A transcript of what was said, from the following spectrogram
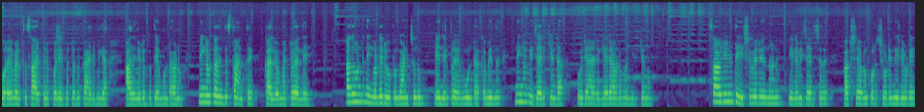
കുറേ വെളുത്ത് സായിപ്പിനെ പോലെ ഇരുന്നിട്ടൊന്നും കാര്യമില്ല. അതിനൊരു ഹൃദയമുണ്ടാകണം നിങ്ങൾക്ക് അതിന്റെ സ്ഥാനത്ത് കല്ലോ മറ്റോ അല്ലേ? അതുകൊണ്ട് നിങ്ങളുടെ രൂപം കാണിച്ചൊന്നും എന്നിൽ പ്രേമം ഉണ്ടാക്കാമെന്ന് നിങ്ങൾ വിചാരിക്കേണ്ട. ഒരു അഴകിയരവിടെ വന്നിരിക്കുന്നു. സൗര്യന് ദേഷ്യം വരും എന്നാണ് നില വിചാരിച്ചത്. പക്ഷേ അവൻ കുറച്ചുകൂടി നിലയുടെ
